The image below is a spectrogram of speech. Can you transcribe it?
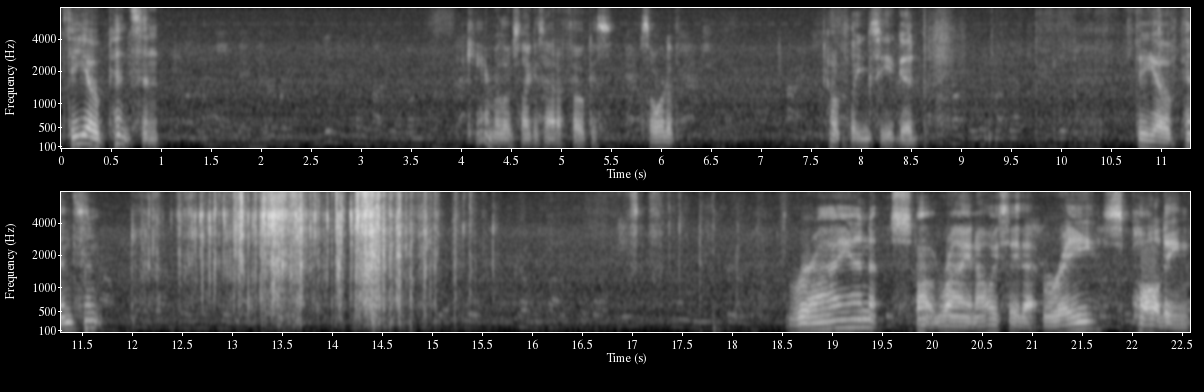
Theo Pinson. Camera looks like it's out of focus, sort of. Hopefully you can see it good. Theo Pinson. Ryan, uh, Ryan, I always say that. Ray Spalding.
